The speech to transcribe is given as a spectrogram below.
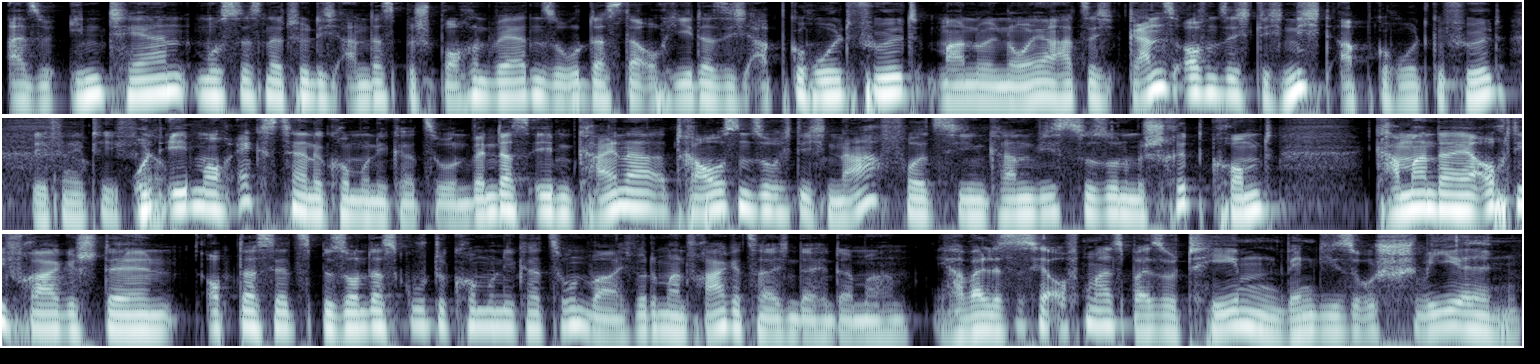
also intern muss das natürlich anders besprochen werden, so dass da auch jeder sich abgeholt fühlt. Manuel Neuer hat sich ganz offensichtlich nicht abgeholt gefühlt. Definitiv. Und ja. eben auch externe Kommunikation. Wenn das eben keiner draußen so richtig nachvollziehen kann, wie es zu so einem Schritt kommt, kann man da ja auch die Frage stellen, ob das jetzt besonders gute Kommunikation war. Ich würde mal ein Fragezeichen dahinter machen. Ja, weil es ist ja oftmals bei so Themen, wenn die so schwelen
